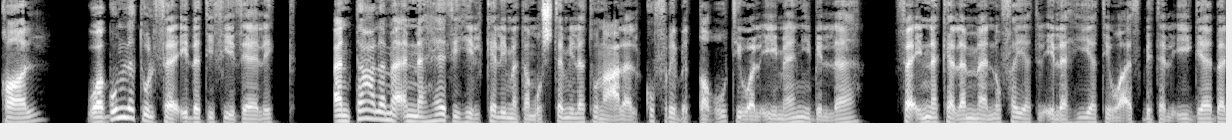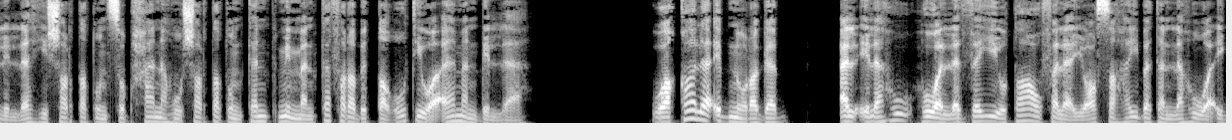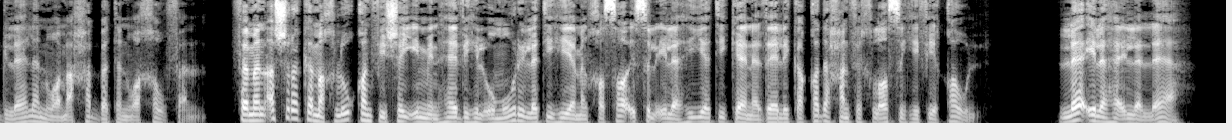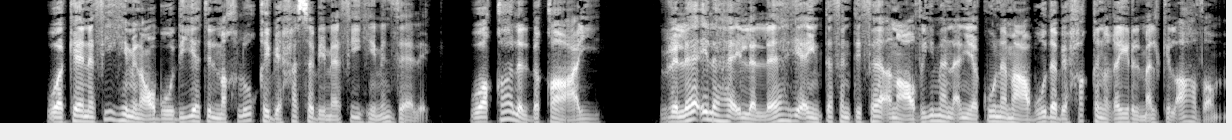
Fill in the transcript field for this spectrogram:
قال وجملة الفائدة في ذلك أن تعلم أن هذه الكلمة مشتملة على الكفر بالطاغوت والإيمان بالله فإنك لما نفيت الإلهية وأثبت الإيجاب لله شرطة سبحانه شرطة كنت ممن كفر بالطاغوت وآمن بالله. وقال ابن رجب الإله هو الذي يطاع فلا يعصى هيبة له وإجلالا ومحبة وخوفا. فمن أشرك مخلوقا في شيء من هذه الأمور التي هي من خصائص الإلهية كان ذلك قدحا في إخلاصه في قول لا إله إلا الله. وكان فيه من عبودية المخلوق بحسب ما فيه من ذلك. وقال البقاعي لا إله إلا الله أي انتفى انتفاء عظيما أن يكون معبود بحق غير الملك الأعظم.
